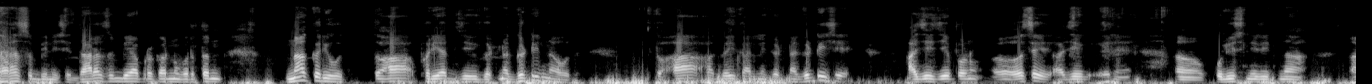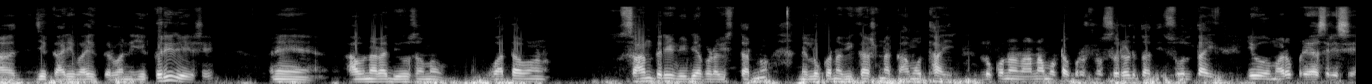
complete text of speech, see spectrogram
ધારાસભ્યની છે. ધારાસભ્ય આ પ્રકારનું વર્તન ના કર્યું હોત, તો આ ફરિયાદ જેવી ઘટના ઘટી ના હોત. તો આ ગઈકાલની ઘટના ઘટી છે. આજે જે પણ હશે, આજે એને પોલીસની રીતના જે કાર્યવાહી કરવાની એ કરી રહેશે અને આવનારા દિવસોમાં વાતાવરણ શાંત રહે ડેડિયાપાડા વિસ્તારનો અને લોકોના વિકાસના કામો થાય, લોકોના નાના મોટા પ્રશ્નો સરળતાથી સોલ્વ થાય એવો અમારો પ્રયાસ રહેશે.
